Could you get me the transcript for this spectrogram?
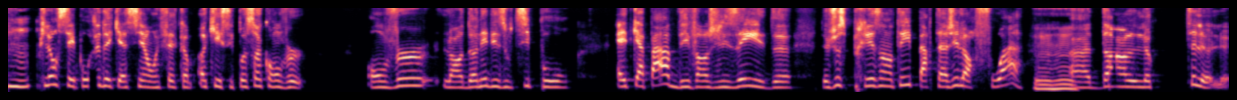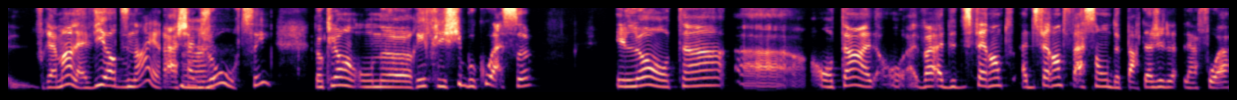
Mhm. Puis là, on s'est posé des questions. On a fait comme, OK, c'est pas ça qu'on veut. On veut leur donner des outils pour être capable d'évangéliser et de, de juste présenter, partager leur foi Mhm. euh, dans le, tu sais, le- le- vraiment la vie ordinaire à chaque Ouais. jour, tu sais. Donc là, on a réfléchi beaucoup à ça. Et là, on tend à, on tend à, différentes, à différentes façons de partager la, foi.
